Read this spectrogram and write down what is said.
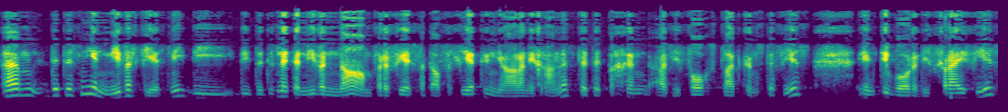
Ehm um, dit is nie 'n nuwe fees nie. Die, die dit is net 'n nuwe naam vir 'n fees wat al vir 14 jaar aan die gang is. Dit het begin as die Volksblad Kunstefees en toe word dit die Vryfees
